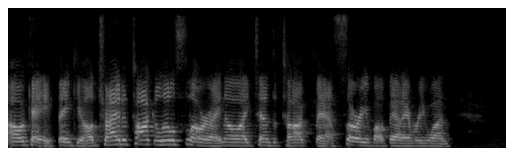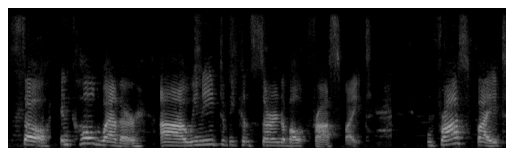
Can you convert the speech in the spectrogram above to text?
Okay, thank you. I'll try to talk a little slower. I know I tend to talk fast. Sorry about that, everyone. So, in cold weather, uh, we need to be concerned about frostbite. And frostbite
